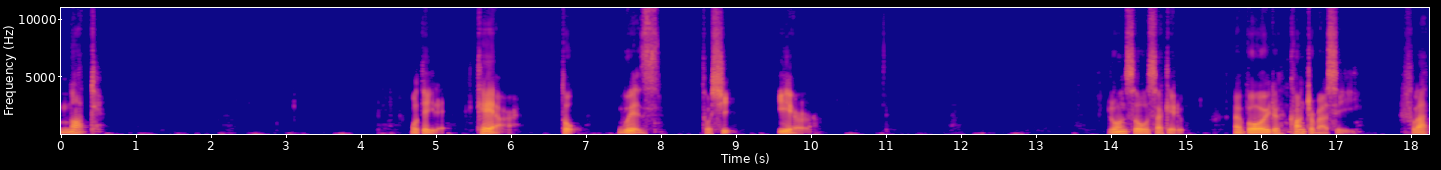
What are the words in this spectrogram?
not。お手入れ、care。と、with。年、year。論争を避ける。avoid controversy。flat。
